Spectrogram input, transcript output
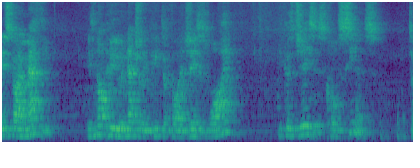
This guy, Matthew, is not who you would naturally pick to follow Jesus. Why? Because Jesus calls sinners to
